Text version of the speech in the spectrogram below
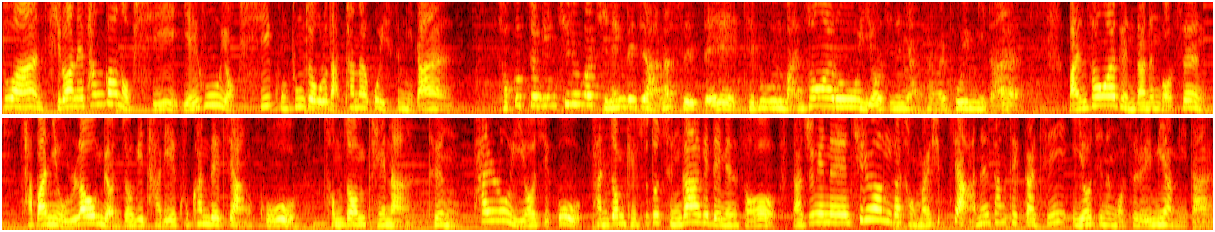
또한 질환에 상관없이 예후 역시 공통적으로 나타나고 있습니다. 적극적인 치료가 진행되지 않았을 때 대부분 만성화로 이어지는 양상을 보입니다. 만성화된다는 것은 자반이 올라온 면적이 다리에 국한되지 않고 점점 배나 등, 팔로 이어지고 반점 개수도 증가하게 되면서 나중에는 치료하기가 정말 쉽지 않은 상태까지 이어지는 것을 의미합니다.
